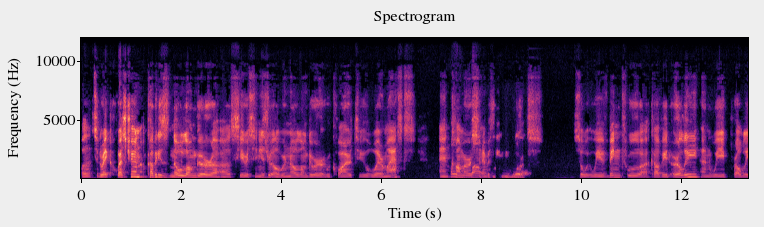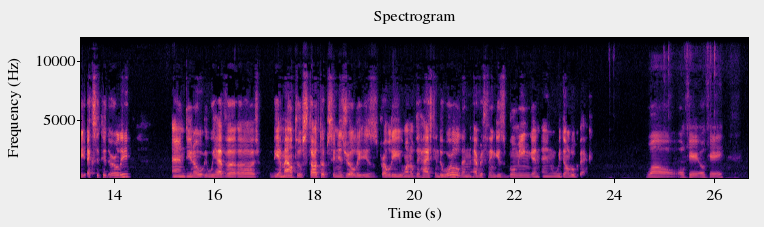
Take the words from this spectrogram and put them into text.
Well, that's a great question. COVID is no longer uh, serious in Israel. We're no longer required to wear masks, and oh, commerce wow. and everything works. So we've been through uh, COVID early, and we probably exited early. And you know, we have uh, uh, the amount of startups in Israel is probably one of the highest in the world, and everything is booming, and, and we don't look back. Wow. Okay. Okay.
